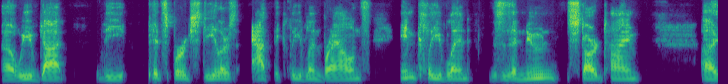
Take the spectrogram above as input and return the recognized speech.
Uh, we've got the Pittsburgh Steelers at the Cleveland Browns in Cleveland. This is a noon start time. Uh,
